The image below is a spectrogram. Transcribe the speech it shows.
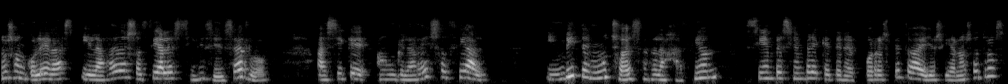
no son colegas y las redes sociales siguen sin serlo. Así que, aunque la red social invite mucho a esa relajación, siempre, siempre hay que tener, por respeto a ellos y a nosotros,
